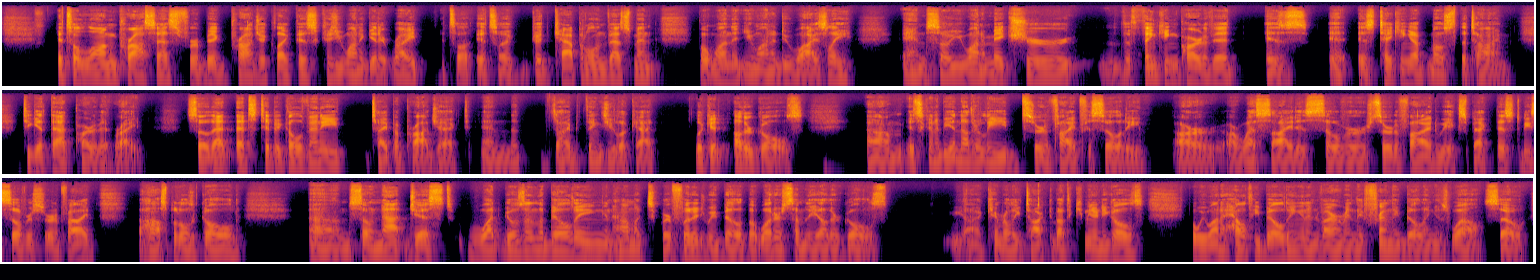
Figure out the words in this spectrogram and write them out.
it's a long process for a big project like this because you want to get it right. It's a it's a good capital investment, but one that you want to do wisely. And so you want to make sure the thinking part of it is is taking up most of the time to get that part of it right. So that that's typical of any type of project and the type of things you look at. Look at other goals. Um, it's going to be another LEED certified facility. Our our west side is silver certified. We expect this to be silver certified. The hospital is gold. Um, so not just what goes in the building and how much square footage we build, but what are some of the other goals? uh, Kimberly talked about the community goals, but we want a healthy building and environmentally friendly building as well. So,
